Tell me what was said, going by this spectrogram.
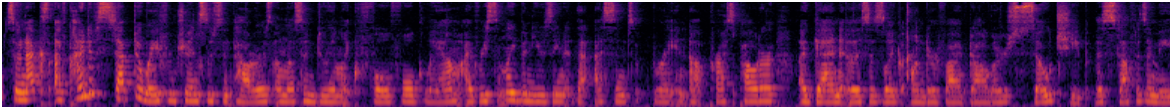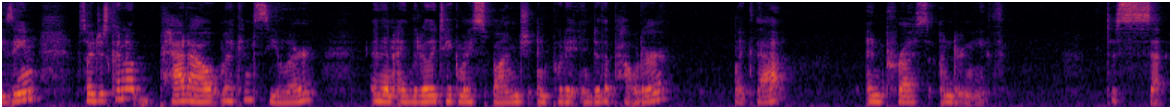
So next, I've kind of stepped away from translucent powders unless I'm doing like full, full glam. I've recently been using the Essence Brighten Up Press Powder. Again, this is like under $5, so cheap. This stuff is amazing. So I just kind of pat out my concealer and then I literally take my sponge and put it into the powder like that and press underneath to set.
